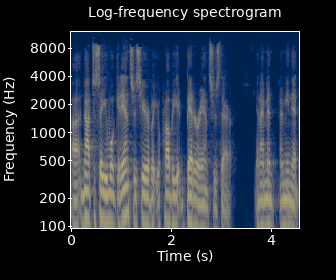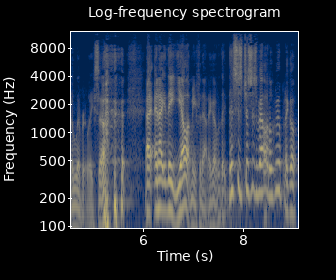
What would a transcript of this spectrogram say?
Uh, not to say you won't get answers here, but you'll probably get better answers there. And I mean, I mean that deliberately. So, and I, they yell at me for that. I go, this is just as valid a group. And I go,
